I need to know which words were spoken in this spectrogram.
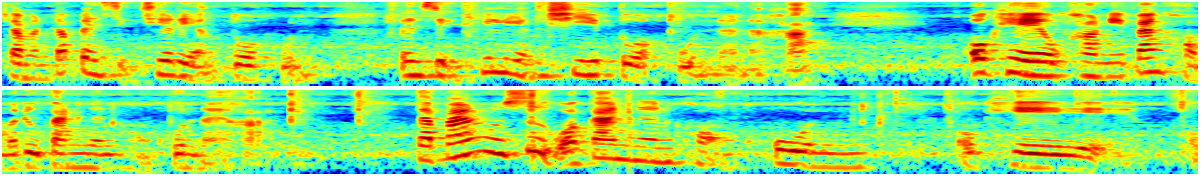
แต่มันก็เป็นสิ่งที่เลี้ยงตัวคุณ เป็นสิ่งที่เลี้ยงชีพตัวคุณนะนะคะ โอเค คราวนี้แป้งขอมาดูการเงินของคุณหน่อยค่ะ แต่แป้งรู้สึกว่าการเงินของคุณ โอเค โอ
